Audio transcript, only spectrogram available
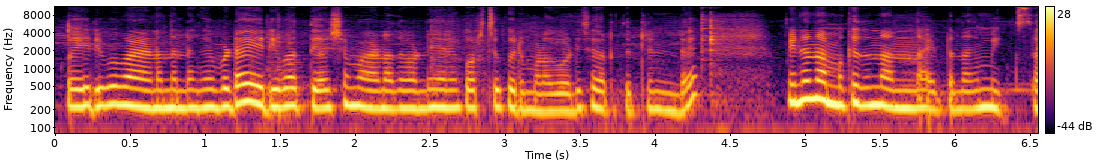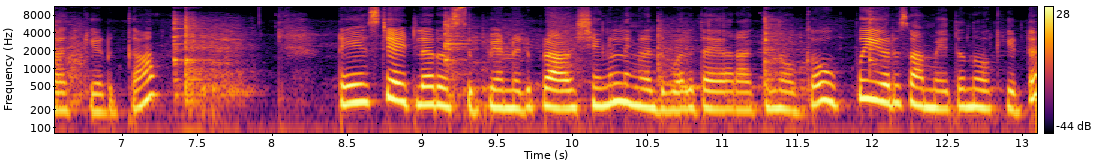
അപ്പോൾ എരിവ് വേണമെന്നുണ്ടെങ്കിൽ ഇവിടെ എരിവ് അത്യാവശ്യം വേണം. അതുകൊണ്ട് ഞാൻ കുറച്ച് കുരുമുളക് കൂടി ചേർത്തിട്ടുണ്ട്. പിന്നെ നമുക്കിത് നന്നായിട്ടൊന്ന് മിക്സ് ആക്കിയെടുക്കാം ടേസ്റ്റ് ആയിട്ടുള്ള റെസിപ്പിയാണ് ഒരു പ്രാവശ്യങ്ങൾ നിങ്ങൾ ഇതുപോലെ തയ്യാറാക്കി നോക്കുക. ഉപ്പ് ഈ ഒരു സമയത്ത് നോക്കിയിട്ട്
